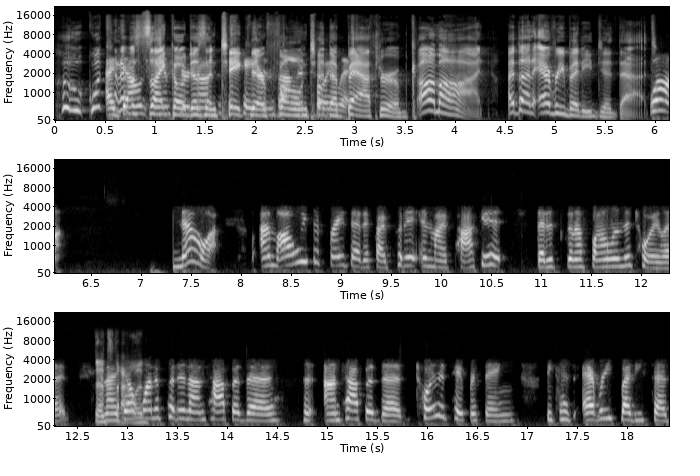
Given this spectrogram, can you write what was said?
Who? What I kind of a psycho doesn't take their phone the to the bathroom? Come on. I thought everybody did that. Well, no, I'm always afraid that if I put it in my pocket, that it's going to fall in the toilet, That's and I don't want to put it on top of the on top of the toilet paper thing because everybody says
